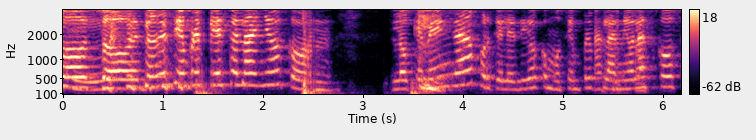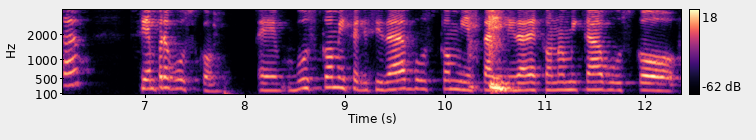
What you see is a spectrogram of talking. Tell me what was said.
Mm. todo. Entonces siempre empiezo el año con lo que venga, porque les digo, como siempre planeo las cosas, siempre busco. Eh, busco mi felicidad, busco mi estabilidad económica, busco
